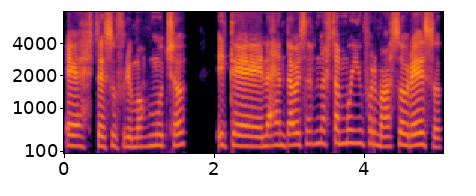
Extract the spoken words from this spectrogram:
este, sufrimos mucho y que la gente a veces no está muy informada sobre eso.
